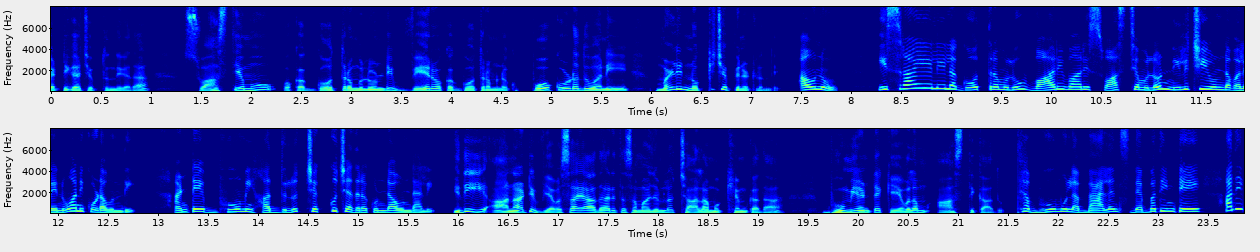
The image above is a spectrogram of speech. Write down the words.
గట్టిగా చెప్తుంది గదా స్వాస్థ్యము ఒక గోత్రములుండి వేరొక గోత్రమునకు పోకూడదు అని మళ్ళీ నొక్కి చెప్పినట్లుంది. అవును ఇస్రాయేలీల గోత్రములు వారి వారి స్వాస్థ్యములో నిలిచియుండవలెను అని కూడా ఉంది. అంటే భూమి హద్దులు చెక్కు చెదరకుండా ఉండాలి. ఇది ఆనాటి వ్యవసాయ ఆధారిత సమాజంలో చాలా ముఖ్యం కదా. భూమి అంటే కేవలం ఆస్తి కాదు. భూముల బ్యాలెన్స్ దెబ్బతింటే అది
